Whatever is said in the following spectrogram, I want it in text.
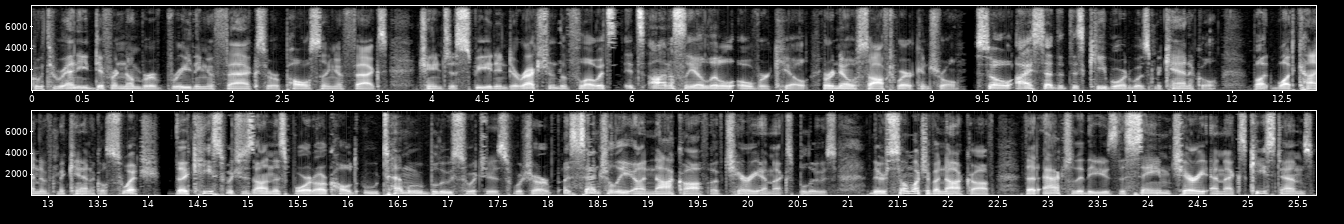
go through any different number of breathing effects or pulsing effects, change the speed and direction of the flow. It's, it's honestly a little overkill for no software control. So I said that this keyboard was mechanical, but what kind of mechanical switch? The key switches on this board are called Outemu Blue switches, which are essentially a knockoff of Cherry MX Blues. There's so much of a knockoff that actually they use the same Cherry MX key stems,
